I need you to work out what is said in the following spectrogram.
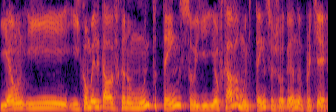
E, é um, e, e como ele tava ficando muito tenso, e eu ficava muito tenso jogando, porque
